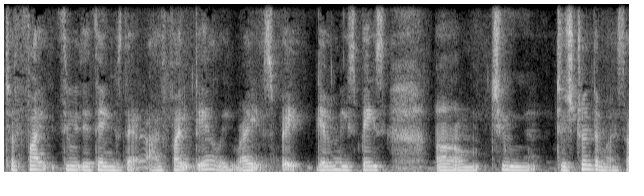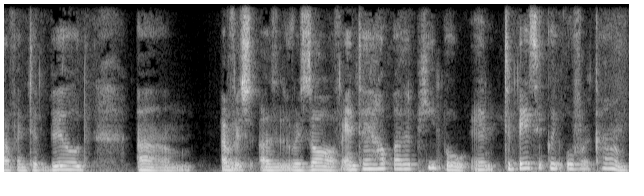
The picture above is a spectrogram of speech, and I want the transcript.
to fight through the things that i fight daily right? Space giving me space um to to strengthen myself and to build um a, res- a resolve and to help other people and to basically overcome.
